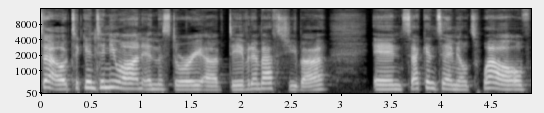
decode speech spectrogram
So, to continue on in the story of David and Bathsheba, in 2 Samuel 12,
